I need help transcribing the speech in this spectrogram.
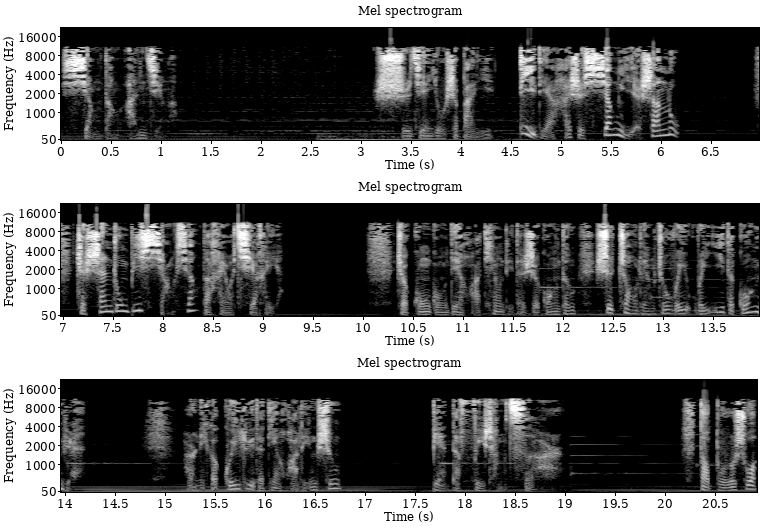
相当安静啊。时间又是半夜，地点还是乡野山路，这山中比想象的还要漆黑呀。这公共电话厅里的日光灯是照亮周围唯一的光源，而那个规律的电话铃声。变得非常刺耳，倒不如说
